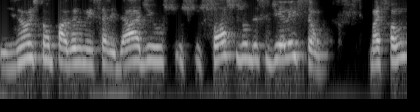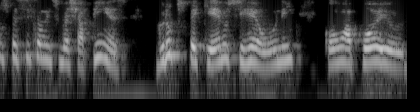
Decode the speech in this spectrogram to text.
eles não estão pagando mensalidade, os, os sócios vão decidir a eleição. Mas falando especificamente sobre as chapinhas, grupos pequenos se reúnem com o apoio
